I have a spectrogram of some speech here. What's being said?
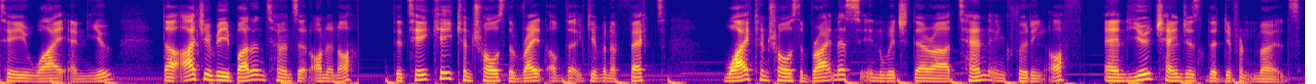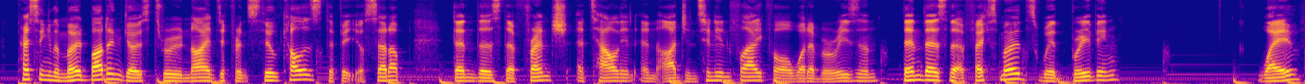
T, Y and U. The RGB button turns it on and off. The T key controls the rate of the given effect. Y controls the brightness in which there are 10 including off and U changes the different modes. Pressing the mode button goes through 9 different steel colors to fit your setup. Then there's the French, Italian and Argentinian flag for whatever reason. Then there's the effects modes with breathing, wave,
